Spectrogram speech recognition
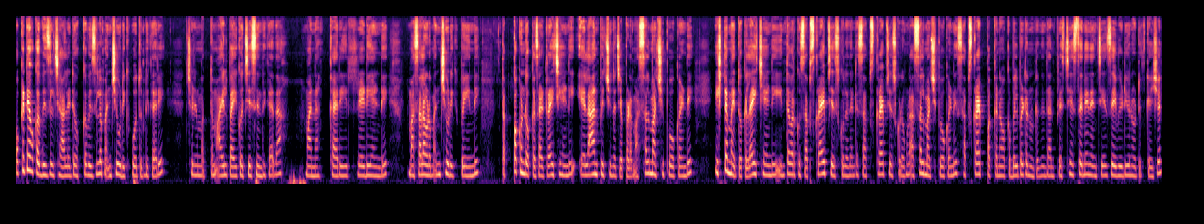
ఒకటే ఒక విజిల్ చాలండి. ఒక్క విజిల్లో మంచిగా ఉడికిపోతుంది కర్రీ. చూడండి మొత్తం ఆయిల్ పైకి వచ్చేసింది కదా. మన కర్రీ రెడీ అండి. మసాలా కూడా మంచి ఉడికిపోయింది. తప్పకుండా ఒక్కసారి ట్రై చేయండి. ఎలా అనిపించిందో చెప్పడం అస్సలు మర్చిపోకండి. ఇష్టమైతే ఒక లైక్ చేయండి. ఇంతవరకు సబ్స్క్రైబ్ చేసుకోలేదంటే సబ్స్క్రైబ్ చేసుకోవడం కూడా అస్సలు మర్చిపోకండి. సబ్స్క్రైబ్ పక్కన ఒక బెల్ బటన్ ఉంటుంది. దాన్ని ప్రెస్ చేస్తేనే నేను చేసే video notification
